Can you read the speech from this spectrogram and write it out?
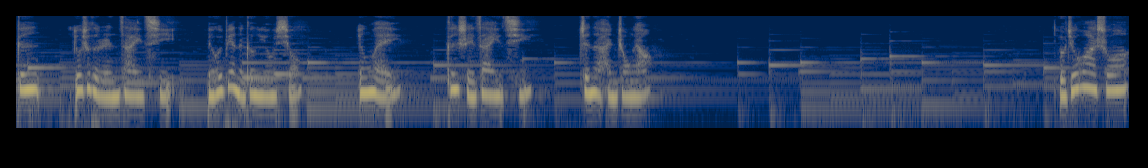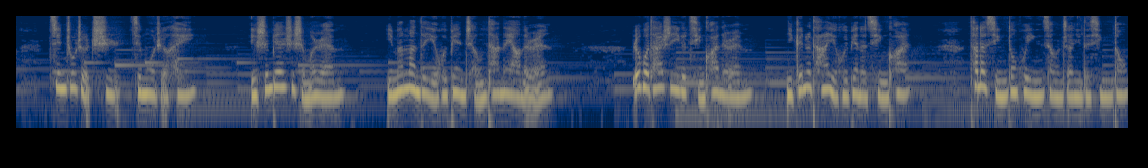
跟优秀的人在一起，你会变得更优秀，因为跟谁在一起真的很重要。有句话说：“近朱者赤，近墨者黑。”你身边是什么人，你慢慢的也会变成他那样的人。如果他是一个勤快的人，你跟着他也会变得勤快。他的行动会影响着你的行动。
